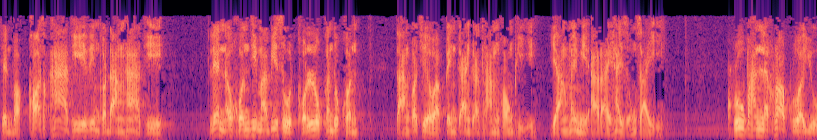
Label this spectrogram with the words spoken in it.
เช่นบอกเคาะสักห้าทีริมก็ดังห้าที เล่นเอาคนที่มาพิสูจน์ขนลุกกันทุกคน ต่างก็เชื่อว่าเป็นการกระทำของผีอย่างไม่มีอะไรให้สงสัยอีก ครูพันและครอบครัวอยู่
